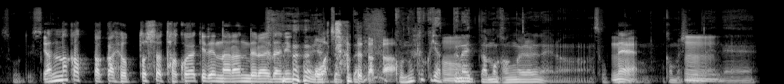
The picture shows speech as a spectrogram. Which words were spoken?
そうですやんなかったか、ひょっとしたらたこ焼きで並んでる間に 終わっちゃってたか。この曲やってないってあんま考えられないな。そっか。ねかもしれないね。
